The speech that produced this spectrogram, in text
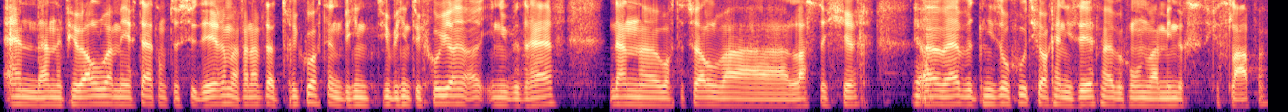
En dan heb je wel wat meer tijd om te studeren. Maar vanaf dat het druk wordt en het begint, je begint te groeien in je bedrijf, dan eh, wordt het wel wat lastiger. Ja. Eh, we hebben het niet zo goed georganiseerd, maar we hebben gewoon wat minder geslapen,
